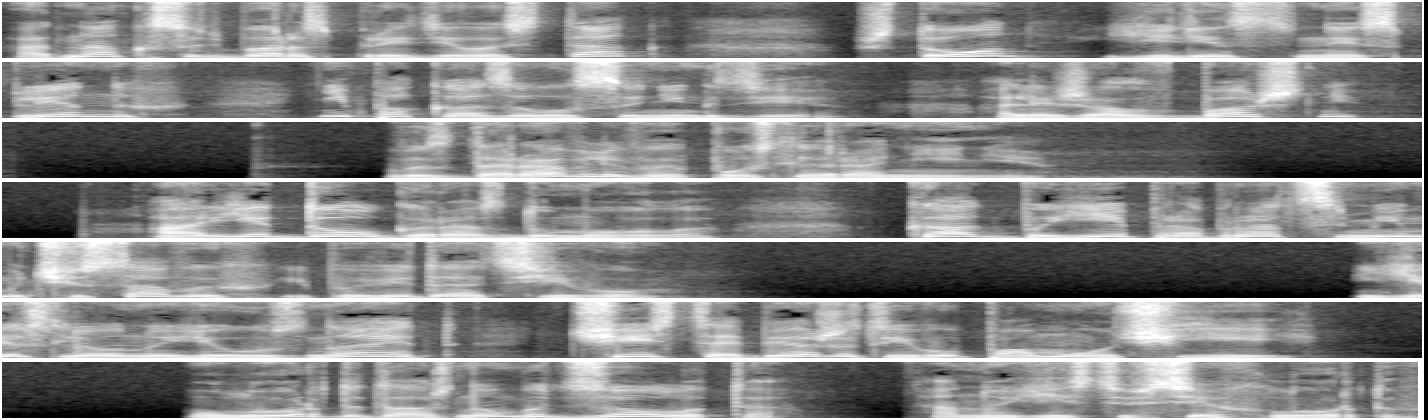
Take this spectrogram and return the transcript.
Однако судьба распорядилась так, что он, единственный из пленных, не показывался нигде, а лежал в башне, выздоравливая после ранения. Арье долго раздумывала, как бы ей пробраться мимо часовых и повидать его. Если он ее узнает, честь обяжет его помочь ей. У лорда должно быть золото, оно есть у всех лордов.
